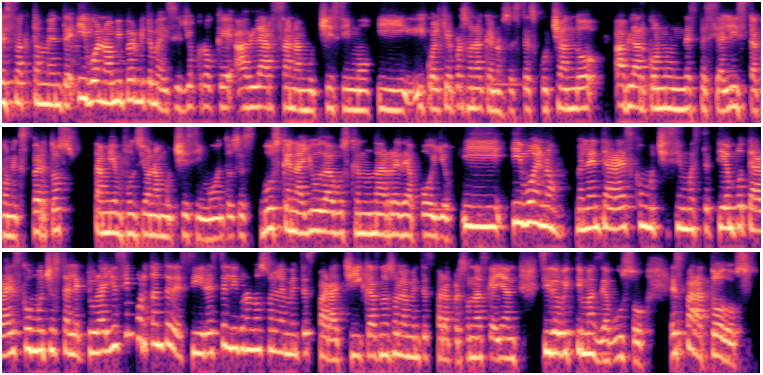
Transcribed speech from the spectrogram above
Exactamente. Y bueno, a mí permíteme decir, yo creo que hablar sana muchísimo y, cualquier persona que nos esté escuchando, hablar con un especialista, con expertos, también funciona muchísimo. Entonces, busquen ayuda, busquen una red de apoyo. Y, bueno, Belén, te agradezco muchísimo este tiempo, te agradezco mucho esta lectura. Y es importante decir, este libro no solamente es para chicas, no solamente es para personas que hayan sido víctimas de abuso, es para todos,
